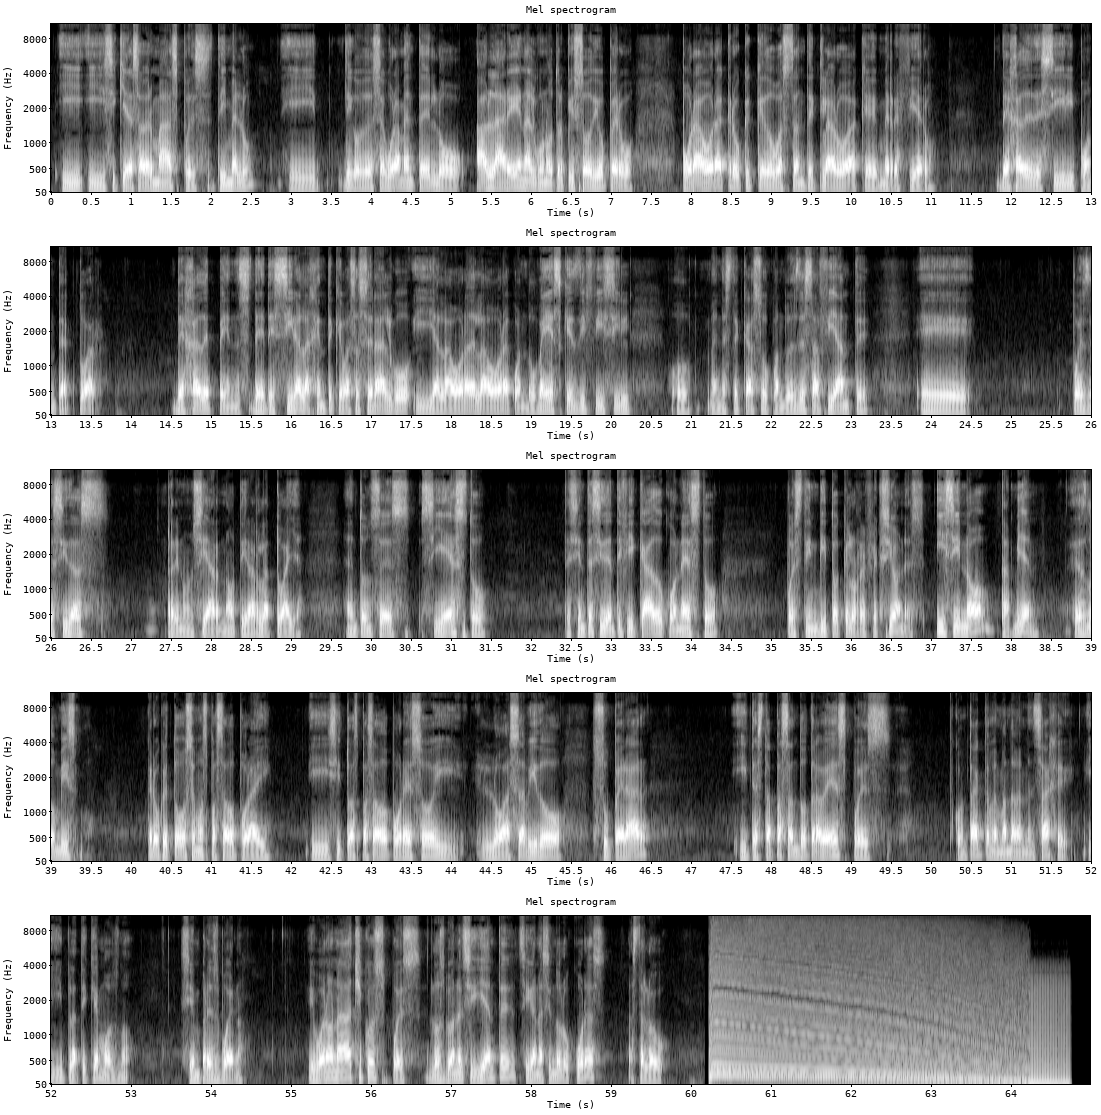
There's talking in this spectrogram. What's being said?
Y, y si quieres saber más, pues dímelo. Y digo, seguramente lo hablaré en algún otro episodio, pero por ahora creo que quedó bastante claro a qué me refiero. Deja de decir y ponte a actuar. Deja de, de decir a la gente que vas a hacer algo y a la hora de la hora, cuando ves que es difícil, o en este caso cuando es desafiante, eh, pues decidas renunciar, ¿no? Tirar la toalla. Entonces, si esto, te sientes identificado con esto, pues te invito a que lo reflexiones. Y si no, también, es lo mismo. Creo que todos hemos pasado por ahí. Y si tú has pasado por eso y lo has sabido superar y te está pasando otra vez, pues contáctame, mándame mensaje y platiquemos, ¿no? Siempre es bueno. Y bueno, nada chicos, pues los veo en el siguiente. Sigan haciendo locuras. Hasta luego.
